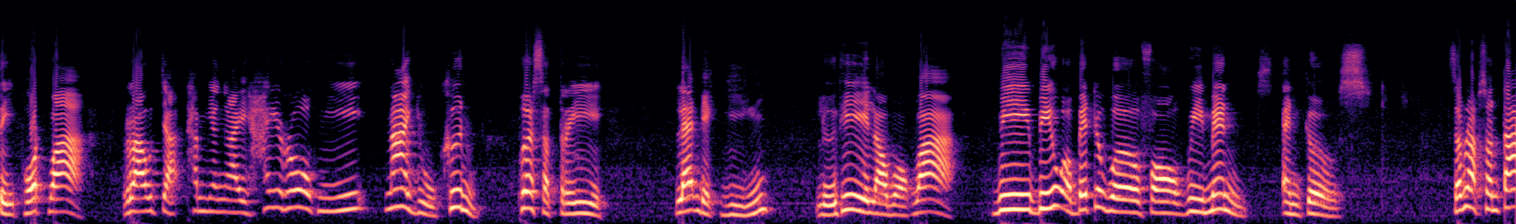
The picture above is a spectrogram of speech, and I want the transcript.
ติพจน์ว่า เราจะทำยังไงให้โรคนี้น่าอยู่ขึ้นเพื่อสตรี และเด็กหญิง หรือที่เราบอกว่า we build a better world for women and girls สำหรับซอนต้า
